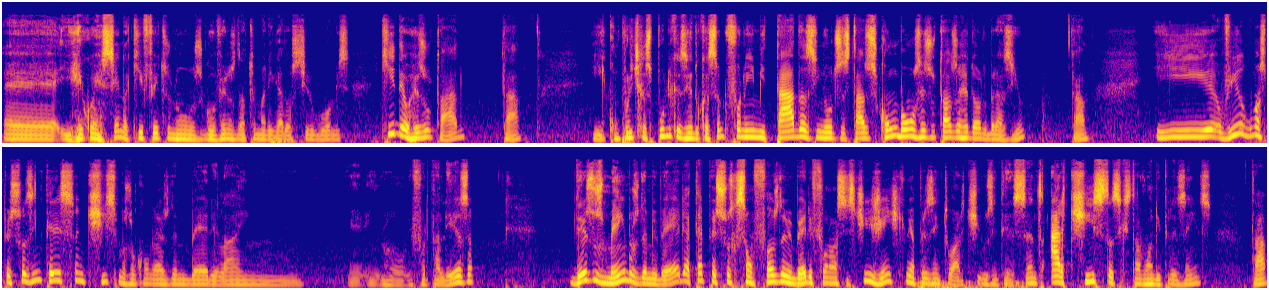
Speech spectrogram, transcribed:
é, e reconhecendo aqui, feito nos governos da turma ligada ao Ciro Gomes, que deu resultado, tá? E com políticas públicas em educação que foram imitadas em outros estados com bons resultados ao redor do Brasil, tá? E eu vi algumas pessoas interessantíssimas no Congresso do MBL lá em, em, em Fortaleza. Desde os membros do MBL até pessoas que são fãs do MBL foram assistir, gente que me apresentou artigos interessantes, artistas que estavam ali presentes, tá?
